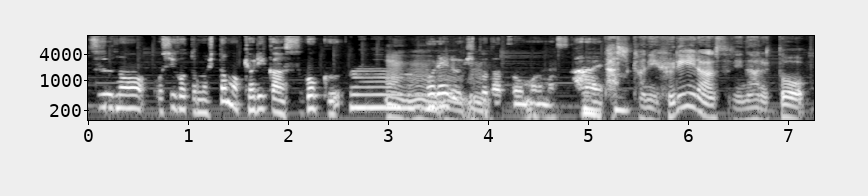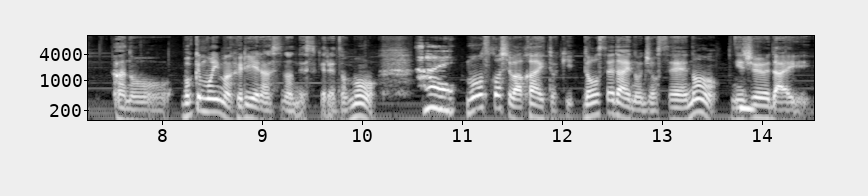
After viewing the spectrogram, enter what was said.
普通のお仕事の人も距離感すごくうん取れる人だと思います。はい。確かにフリーランスになると、あの、僕も今フリーランスなんですけれども、はい。もう少し若い時、同世代の女性の20代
